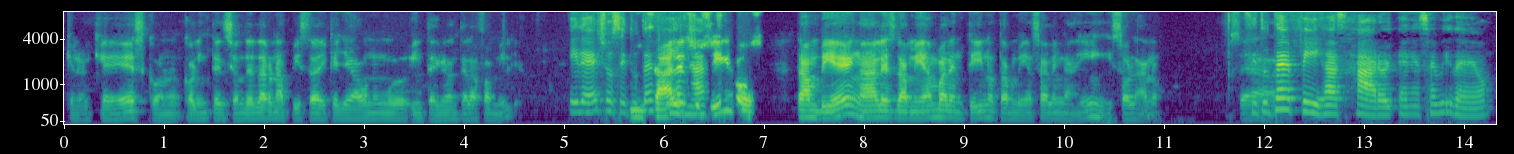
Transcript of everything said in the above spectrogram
Creo que es con, con, la intención de dar una pista de que llega un nuevo integrante a la familia. Y de hecho, si tú te salen sus hijos también, Alex, Damián, Valentino también salen ahí y Solano. si tú te fijas, Harold, en ese video,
